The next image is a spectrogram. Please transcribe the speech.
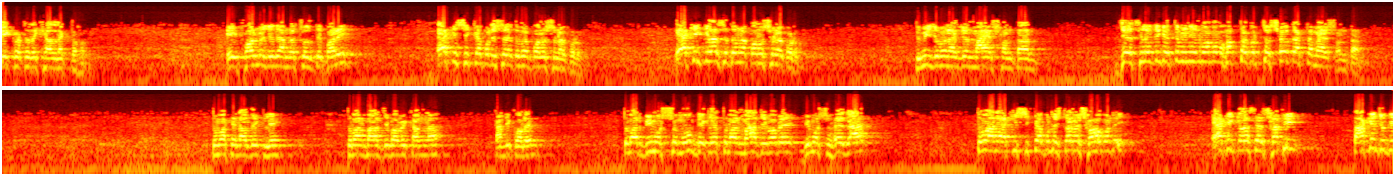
এই কথাটা খেয়াল রাখতে হবে। এই ফর্মে যদি আমরা চলতে পারি, একই শিক্ষা প্রতিষ্ঠানে তোমরা পড়াশোনা করো। একই ক্লাসে তোমরা পড়াশোনা করো। তুমি যেমন একজন মায়ের সন্তান, যে ছেলেটিকে তুমি নির্মম হত্যা করছ, সেও তো একটা মায়ের সন্তান। তোমাকে না দেখলে তোমার মা যেভাবে কান্না কাঁদি করেন, তোমার বিমর্ষ মুখ দেখলে তোমার মা যেভাবে বিমর্ষ হয়ে যায়, তোমার একই শিক্ষা প্রতিষ্ঠানের সভাপতি, একই ক্লাসের সাথী, তাকে যদি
